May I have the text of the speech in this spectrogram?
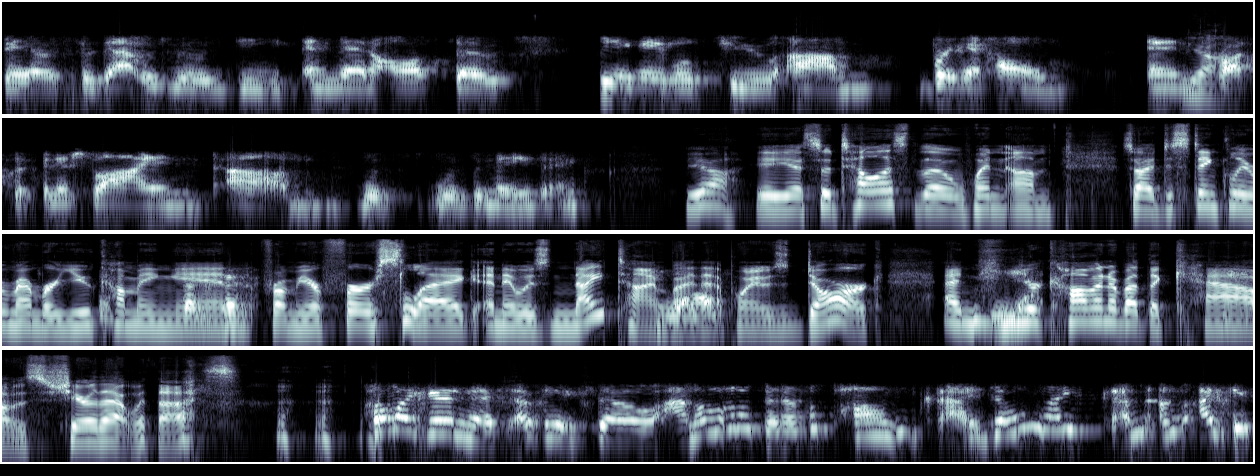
there, so that was really deep. And then also being able to um, bring it home and Yeah. cross the finish line um, was was amazing. Yeah, yeah, yeah. So tell us the when um so I distinctly remember you coming in from your first leg and it was nighttime by that point. It was dark and your comment about the cows. Share that with us. Oh my goodness. Okay, so I'm a little bit of a punk. I don't like. I'm, I'm, I get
